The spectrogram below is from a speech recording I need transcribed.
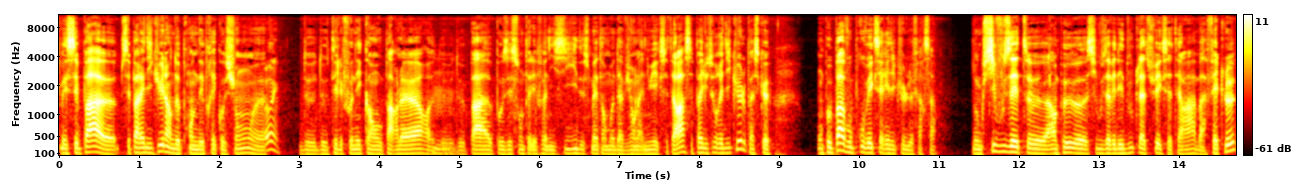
Mais c'est pas, euh, c'est pas ridicule hein, de prendre des précautions, euh, Ouais. de, de téléphoner quand au parleur, Mm. de ne pas poser son téléphone ici, de se mettre en mode avion la nuit, etc. C'est pas du tout ridicule parce que on peut pas vous prouver que c'est ridicule de faire ça. Donc si vous êtes euh, un peu, euh, si vous avez des doutes là-dessus, etc. Bah faites-le.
